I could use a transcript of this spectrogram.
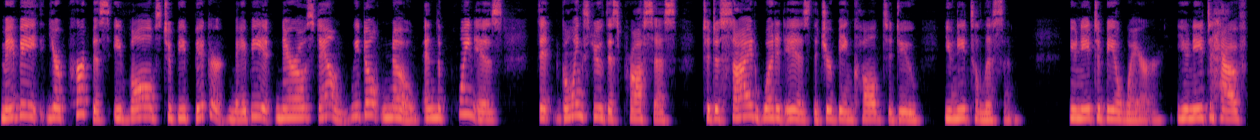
Maybe your purpose evolves to be bigger. Maybe it narrows down. We don't know. And the point is that going through this process to decide what it is that you're being called to do, you need to listen. You need to be aware. You need to have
